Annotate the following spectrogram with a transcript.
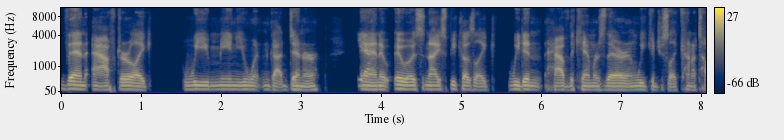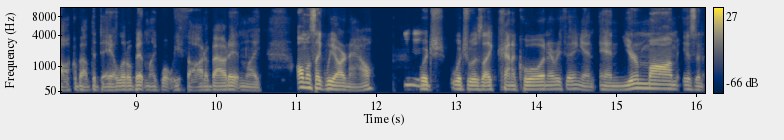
then after like we me and you went and got dinner Yeah. and it, it was nice because like we didn't have the cameras there and we could just like kind of talk about the day a little bit and like what we thought about it and like almost like we are now Mhm. which which was like kind of cool and everything and and your mom is an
